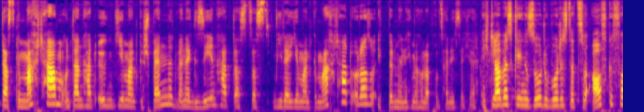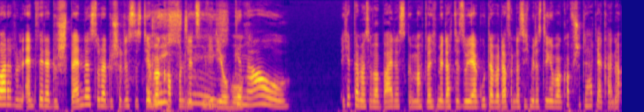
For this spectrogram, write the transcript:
das gemacht haben und dann hat irgendjemand gespendet, wenn er gesehen hat, dass das wieder jemand gemacht hat oder so. Ich bin mir nicht mehr hundertprozentig sicher. Ich glaube, es ging so, du wurdest dazu aufgefordert und entweder du spendest oder du schüttest es dir Richtig, über den Kopf und lädst ein Video hoch. Genau. Ich habe damals aber beides gemacht, weil ich mir dachte, so, ja gut, aber davon, dass ich mir das Ding über den Kopf schütte, hat ja keiner.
